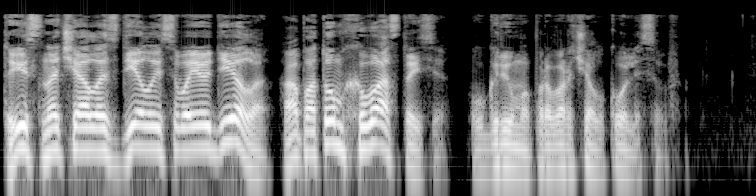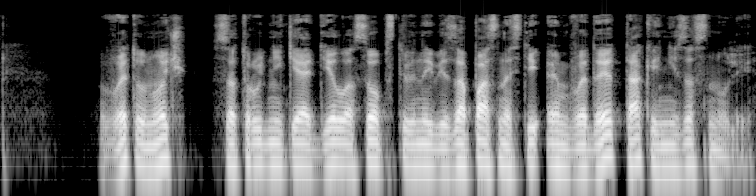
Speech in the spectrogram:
«Ты сначала сделай свое дело, а потом хвастайся», — угрюмо проворчал Колесов. В эту ночь сотрудники отдела собственной безопасности МВД так и не заснули.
